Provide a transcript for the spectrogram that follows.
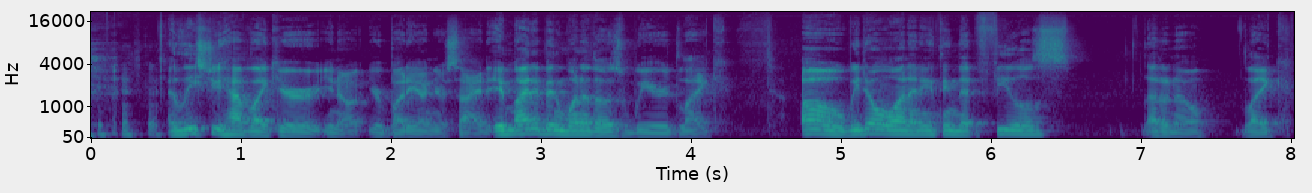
at least you have like your you know your buddy on your side it might have been one of those weird like oh we don't want anything that feels i don't know like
